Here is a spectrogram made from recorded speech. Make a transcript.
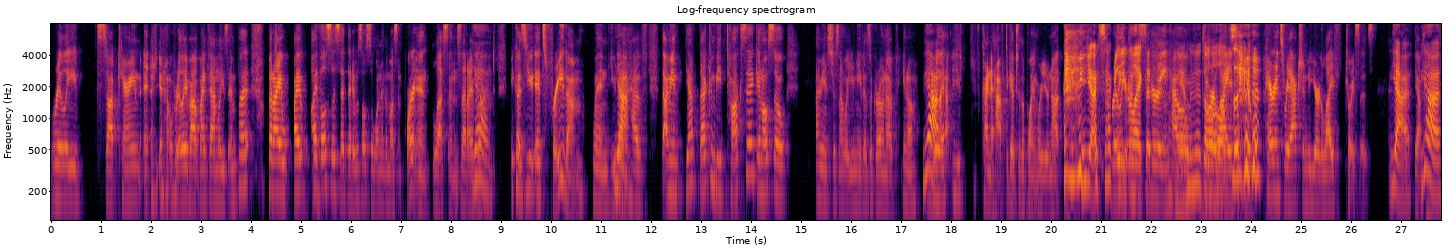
really stop caring you know really about my family's input but I, I i've also said that it was also one of the most important lessons that i've Yeah. learned because you it's freedom when you Yeah. don't have i mean yeah that can be toxic and also i mean it's just not what you need as a grown-up you know Yeah. you really ha- you kind of have to get to the point where you're not yeah, exactly. really You're like, considering how am an your adult." life your parents reaction to your life choices yeah, Yeah. yeah.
